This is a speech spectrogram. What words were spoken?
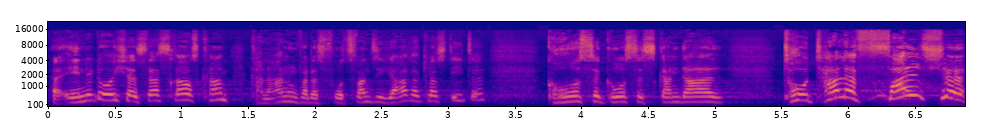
Erinnert euch, als das rauskam? Keine Ahnung, war das vor 20 Jahren, Klaus Dieter? Große, große Skandal. Totale falsche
